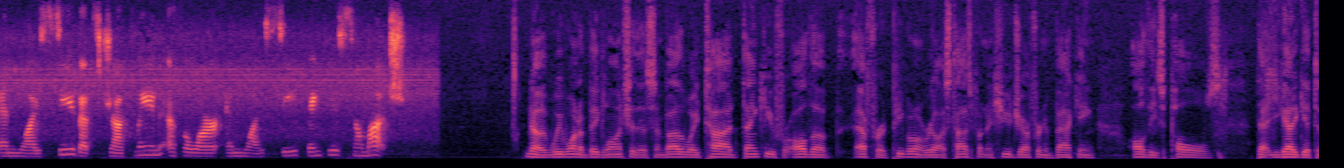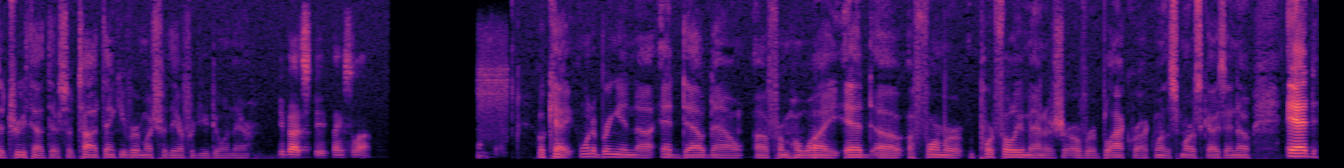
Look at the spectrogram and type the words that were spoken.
NYC. That's Jacqueline F O R N Y C. Thank you so much. No, we want a big launch of this. And by the way, Todd, thank you for all the effort. People don't realize Todd's putting a huge effort in backing all these polls that you got to get the truth out there. So, Todd, thank you very much for the effort you're doing there. You bet, Steve. Thanks a lot. Okay, I want to bring in uh, Ed Dowd now uh, from Hawaii. Ed, uh, a former portfolio manager over at BlackRock, one of the smartest guys I know. Ed,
